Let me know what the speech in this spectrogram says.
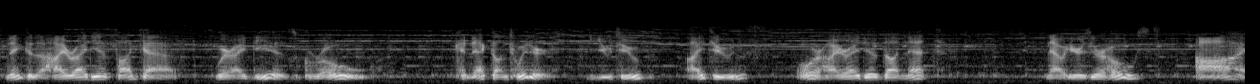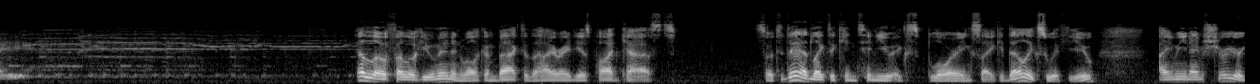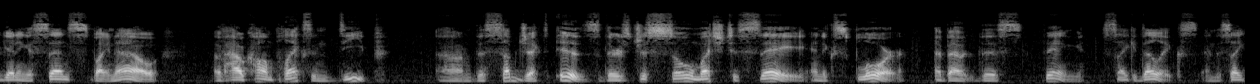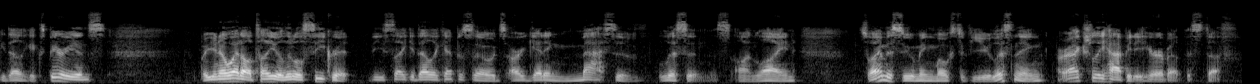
listening to the Higher Ideas Podcast, where ideas grow. Connect on Twitter, YouTube, iTunes, or higherideas.net. Now here's your host, I. Hello, fellow human, and welcome back to the Higher Ideas Podcast. So today I'd like to continue exploring psychedelics with you. I mean, I'm sure you're getting a sense by now of how complex and deep um, the subject is. There's just so much to say and explore about this thing, psychedelics, and the psychedelic experience. But you know what? I'll tell you a little secret. These psychedelic episodes are getting massive listens online. So I'm assuming most of you listening are actually happy to hear about this stuff.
